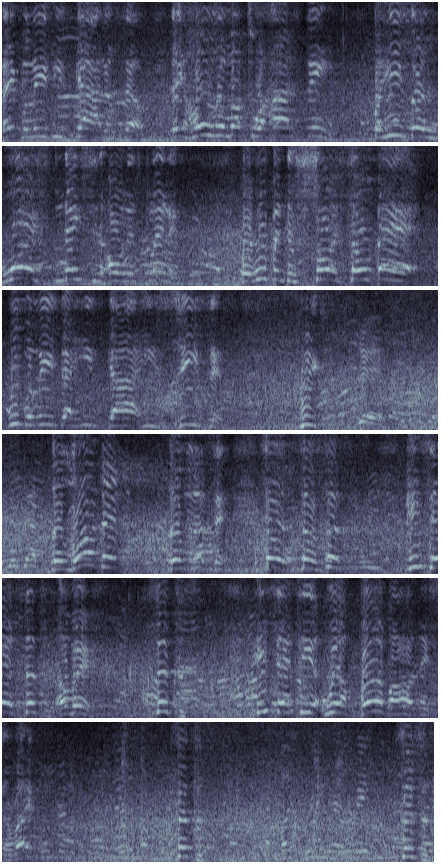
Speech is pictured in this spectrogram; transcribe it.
they believe he's God himself. They hold him up to a high esteem. But he's the worst nation on this planet. But we've been destroyed so bad, we believe that he's God, he's Jesus. We, Yeah. The Lord that Look, That's it. So, so sisters, he says, sisters, over here, sisters, he says he, we're above all nations, right? Sisters, sisters,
